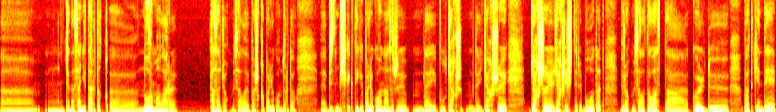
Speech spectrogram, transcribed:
э, жана санитардык нормалары таза жок. Мисалы башка полигондордо э, биздин бишкектеги полигон азыр мындай бул жакшы мындай жакшы жакшы жакшы иштер болуп атат. Бирок мисалы таласта көлдө баткенде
